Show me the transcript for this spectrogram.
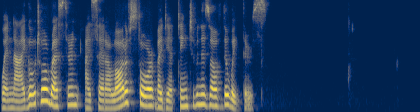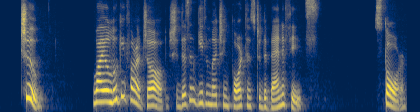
when I go to a restaurant, I set a lot of store by the attentiveness of the waiters. 2. While looking for a job, she doesn't give much importance to the benefits. Store.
